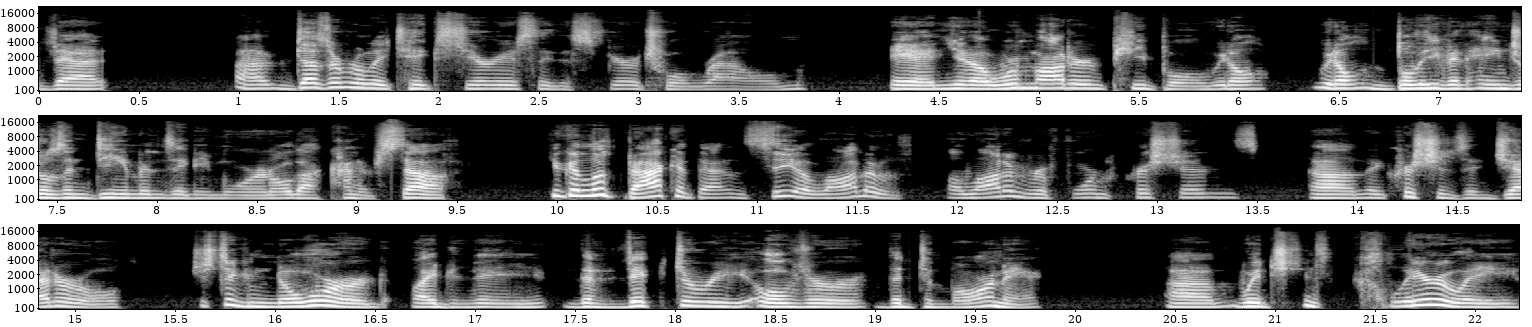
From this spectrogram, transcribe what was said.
that uh, doesn't really take seriously the spiritual realm, and you know we're modern people. We don't we don't believe in angels and demons anymore and all that kind of stuff you can look back at that and see a lot of a lot of reformed christians um, and christians in general just ignored like the the victory over the demonic uh, which is clearly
